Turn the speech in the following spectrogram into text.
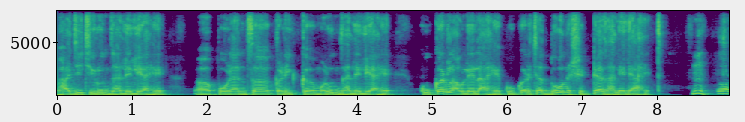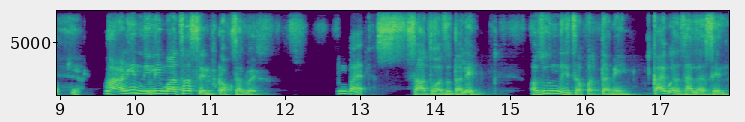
भाजी चिरून झालेली आहे. पोळ्यांचं कणिक मळून झालेली आहे. कुकर लावलेला आहे. कुकरच्या दोन शिट्ट्या झालेल्या आहेत. आणि निलिमाचा सेल्फ टॉक चालू आहे. बर. सात वाजत आले. अजून हिचा पत्ता नाही. काय बरं झालं असेल?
